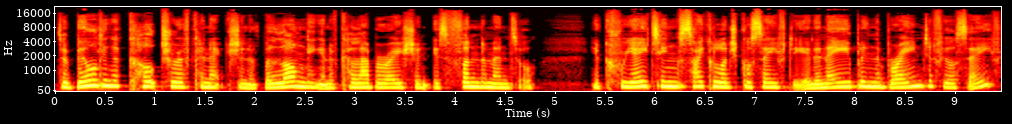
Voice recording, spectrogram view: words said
So, building a culture of connection, of belonging, and of collaboration is fundamental. You know, creating psychological safety and enabling the brain to feel safe,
